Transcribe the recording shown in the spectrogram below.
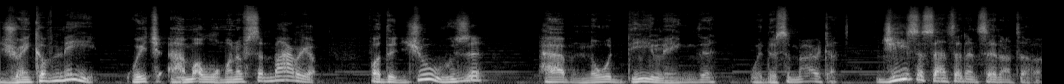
Drink of me, which am a woman of Samaria? For the Jews have no dealings with the Samaritans. Jesus answered and said unto her,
